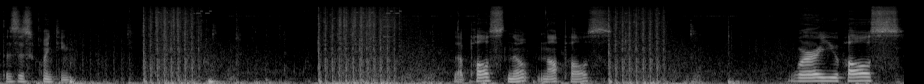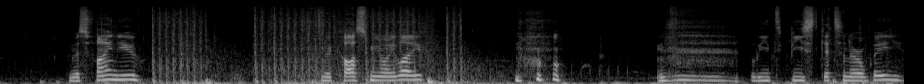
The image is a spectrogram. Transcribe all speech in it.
This is disappointing. The pulse? No, not pulse. Where are you, pulse? I must find you. It cost me my life. Elite beast gets in our way.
